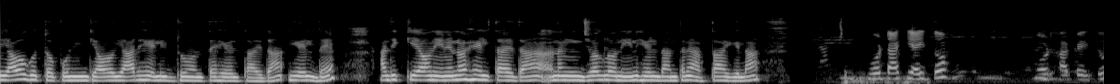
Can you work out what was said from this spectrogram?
ಯಾವ ಯಾವಾಗ ಗೊತ್ತಪ್ಪು ನಿಂಗೆ ಯಾವ, ಯಾರು ಹೇಳಿದ್ದು ಅಂತ ಹೇಳ್ತಾ ಇದ್ದ, ಹೇಳ್ದೆ. ಅದಕ್ಕೆ ಅವನು ಏನೇನೋ ಹೇಳ್ತಾ ಇದ್ದ. ನಂಗೆ ನಿಜವಾಗ್ಲೂ ಅವ್ನು ಏನು ಹೇಳ್ದ ಅಂತಲೇ ಅರ್ಥ ಆಗಿಲ್ಲ. ಓಟ್ ಹಾಕಿ ಆಯಿತು. ಓಟ್ ಹಾಕಾಯಿತು.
